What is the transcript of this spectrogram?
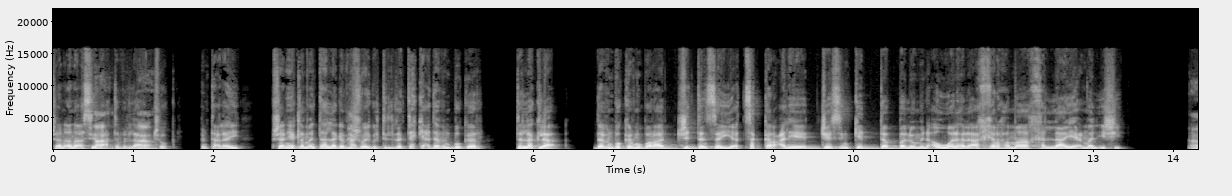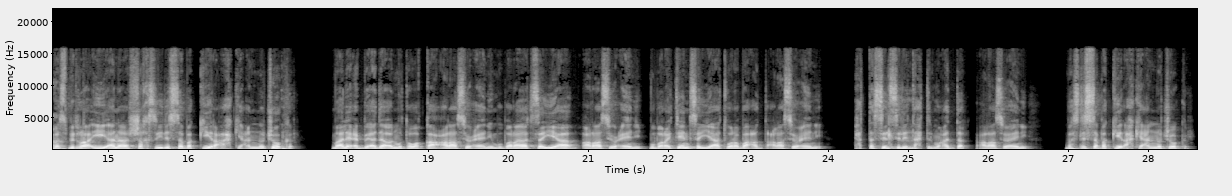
عشان أنا أصير آه. أعتبر لاعب آه. choker فهمت علي؟ مشان هيك لما أنت هلأ قبل حاجة. شوي قلت لي بدك تحكي على ديفن بوكر قلت لك لأ ديفن بوكر مباراة جدا سيئة. تسكر عليه جيسون كيد دبله من أولها لآخرها ما خلاه يعمل إشي. آه. بس بالرأي أنا الشخصي لسه بكير أحكي عنه choker. ما لعب بأداء المتوقع على راسي وعيني. مباريات سيئة على راسي وعيني. مباريتين سيئات ورا بعض على راسي وعيني. حتى سلسلة م. تحت المعدل على راسي وعيني. بس لسه بكير أحكي عنه جوكر.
